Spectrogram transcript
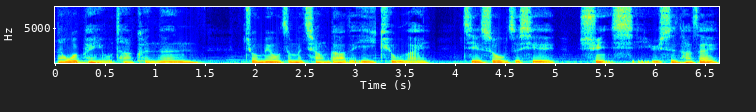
那位朋友他可能就没有这么强大的 EQ 来接受这些讯息，于是他在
